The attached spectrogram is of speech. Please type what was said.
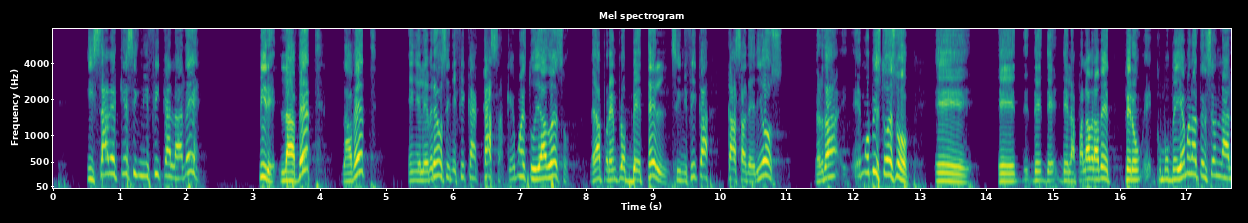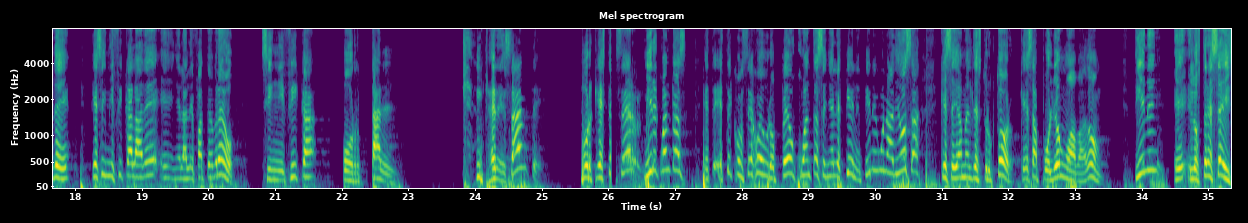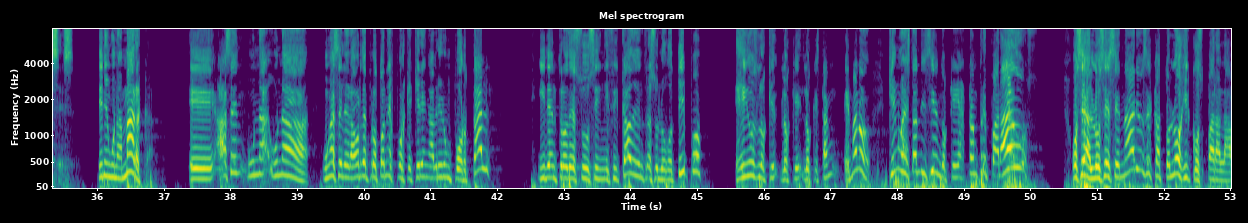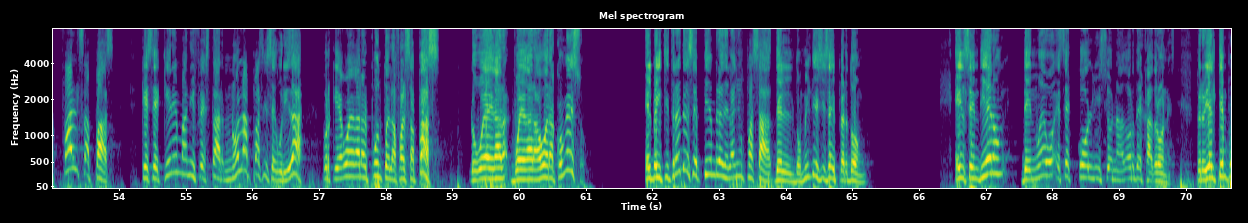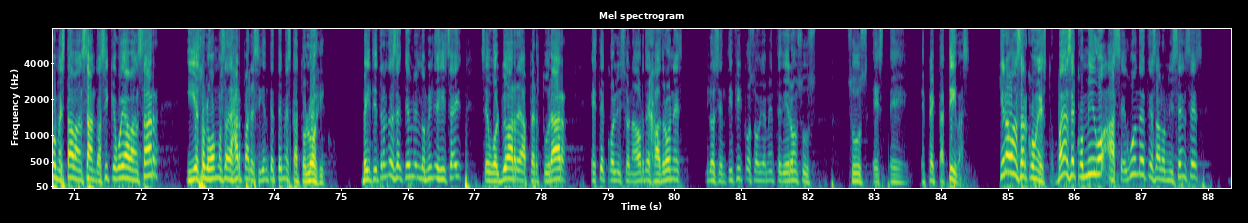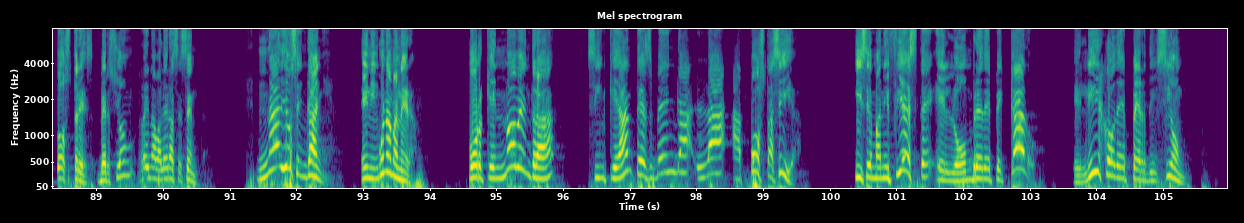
¿Y sabe qué significa la D? Mire, la bet, la bet en el hebreo significa casa, que hemos estudiado eso. ¿verdad? Por ejemplo, Betel significa casa de Dios. ¿Verdad? Hemos visto eso eh, eh, de, la palabra Bet. Pero eh, como me llama la atención la D, ¿qué significa la D en el alefato hebreo? Significa portal. Interesante. Porque este ser, mire cuántas, este, este, consejo europeo, cuántas señales tiene. Tienen una diosa que se llama el destructor, que es Apolión o Abadón. Tienen los tres seises, tienen una marca. hacen una, una, un acelerador de protones porque quieren abrir un portal y dentro de su significado y dentro de su logotipo, ellos lo que, lo que, lo que están, hermano, ¿qué nos están diciendo? Que ya están preparados. O sea, los escenarios escatológicos para la falsa paz que se quieren manifestar, no la paz y seguridad, porque ya voy a llegar al punto de la falsa paz. Lo voy a llegar, voy a llegar ahora con eso. El 23 de septiembre del año pasado, del 2016, perdón, encendieron de nuevo ese colisionador de jadrones. Pero ya el tiempo me está avanzando, así que voy a avanzar y eso lo vamos a dejar para el siguiente tema escatológico. 23 de septiembre del 2016 se volvió a reaperturar este colisionador de jadrones y los científicos obviamente dieron sus, sus este, expectativas. Quiero avanzar con esto. Váyase conmigo a 2 de Tesalonicenses 2.3, versión Reina Valera 60. Nadie os engañe en ninguna manera, porque no vendrá sin que antes venga la apostasía y se manifieste el hombre de pecado, el hijo de perdición,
